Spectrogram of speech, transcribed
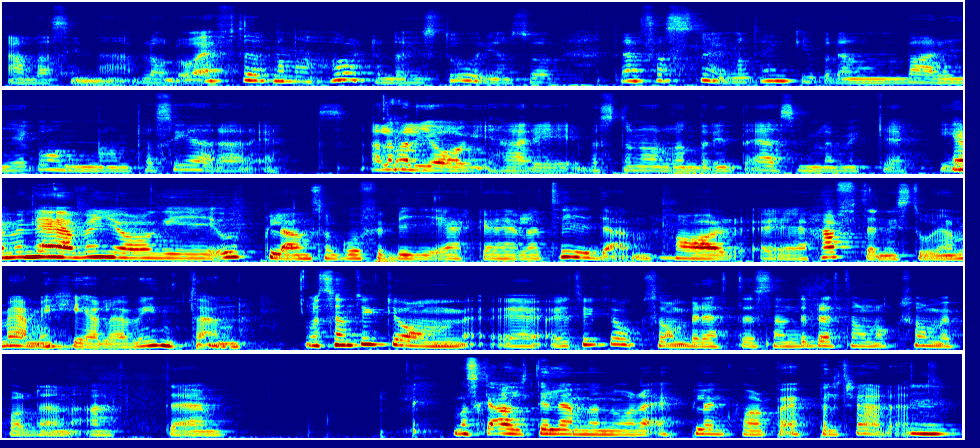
alla sina blad. Och efter att man har hört den där historien så den fastnar ju. Man tänker ju på den varje gång man passerar ett... I alla fall jag här i Västernorrland där det inte är så himla mycket ekar. Ja, men även jag i Uppland som går förbi ekar hela tiden har eh, haft den historien med mig hela vintern. Och sen tyckte jag om, eh, jag tyckte också om berättelsen, det berättade hon också om i podden, att eh, man ska alltid lämna några äpplen kvar på äppelträdet. Mm.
